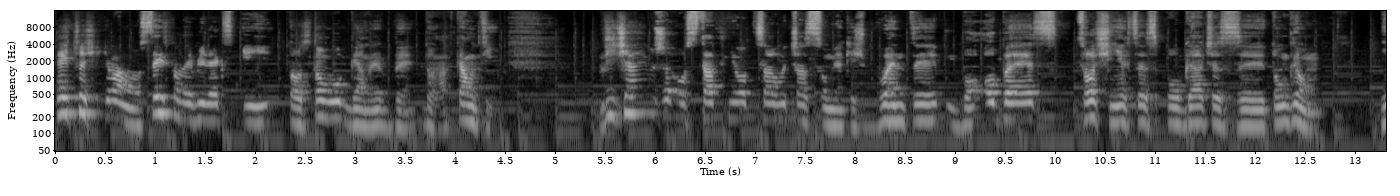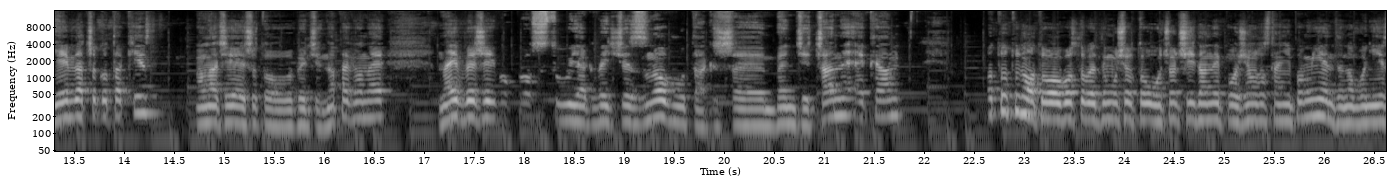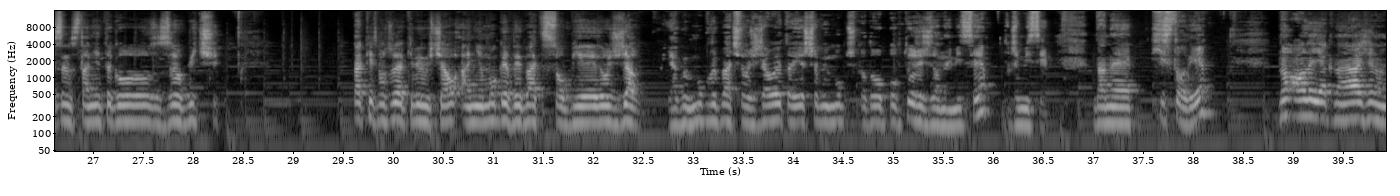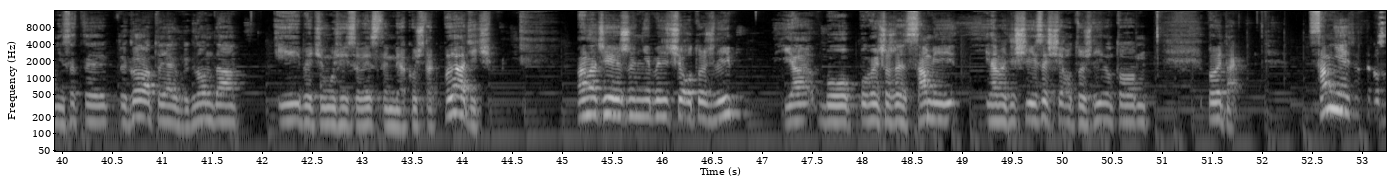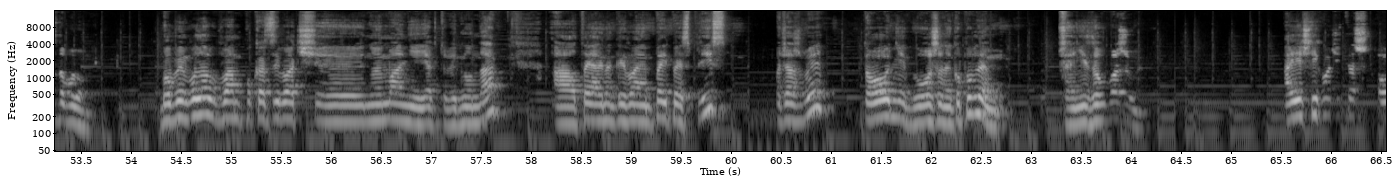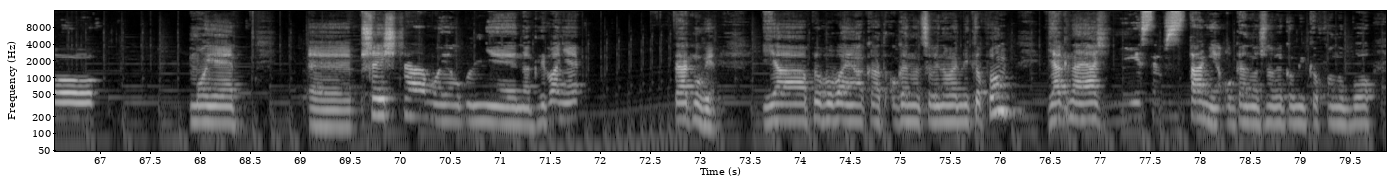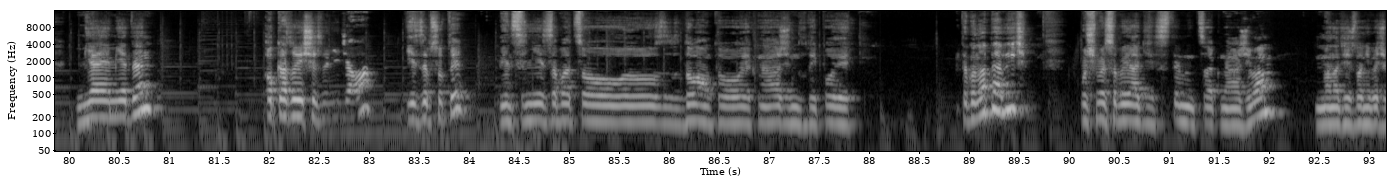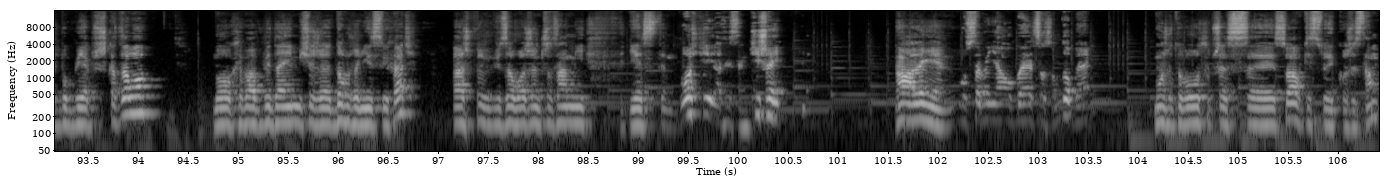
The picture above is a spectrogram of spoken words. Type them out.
Hej, cześć, siemano, z tej strony Wilex i to znowu gramy w Donut County. Widziałem, że ostatnio cały czas są jakieś błędy, bo OBS coś nie chce współgrać z tą grą. Nie wiem dlaczego tak jest, mam nadzieję, że to będzie naprawione. Najwyżej po prostu jak wejdzie znowu tak, że będzie czarny ekran, no to tu no to po prostu będę musiał to uciąć i dany poziom zostanie pominięty, no bo nie jestem w stanie tego zrobić w taki sposób, jaki bym chciał, a nie mogę wybrać sobie rozdziałów. Jakbym mógł wybrać rozdziały, to jeszcze bym mógł przykładowo powtórzyć dane misje, znaczy misje, dane historie. No ale jak na razie, no niestety wygląda to jak wygląda i będziemy musieli sobie z tym jakoś tak poradzić. Mam nadzieję, że nie będziecie o to źli. Ja, bo powiem szczerze, sami, nawet jeśli jesteście o to źli, no to powiem tak. Sam nie jestem z tego zadowolony. Bo bym wolał wam pokazywać e, normalnie, jak to wygląda, a to jak nagrywałem Papers, Please, chociażby, to nie było żadnego problemu. Przynajmniej nie zauważyłem. A jeśli chodzi też o moje e, przejścia, moje ogólnie nagrywanie, tak jak mówię, ja próbowałem akurat ogarnąć sobie nowy mikrofon. Jak na razie nie jestem w stanie ogarnąć nowego mikrofonu, bo miałem jeden, okazuje się, że nie działa, jest zepsuty, więc nie za bardzo zdołam to jak na razie do tej pory tego naprawić. Musimy sobie radzić z tym, co jak na razie mam. Mam nadzieję, że to nie będzie Bóg wie jak przeszkadzało, bo chyba wydaje mi się, że dobrze mnie słychać. Aż zauważyłem, że czasami jestem głośniej, a jestem ciszej. No ale nie, ustawienia OBS są dobre. Może to po prostu przez e, słuchawki, z której korzystam.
